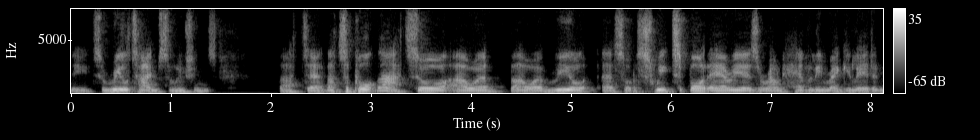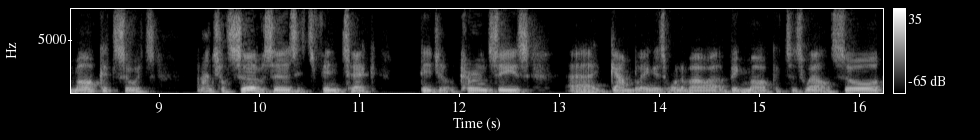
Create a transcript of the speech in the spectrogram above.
needs, so real-time solutions that uh, that support that. So our our real uh, sort of sweet spot areas around heavily regulated markets. So it's financial services, it's fintech, digital currencies, uh, gambling is one of our big markets as well. So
